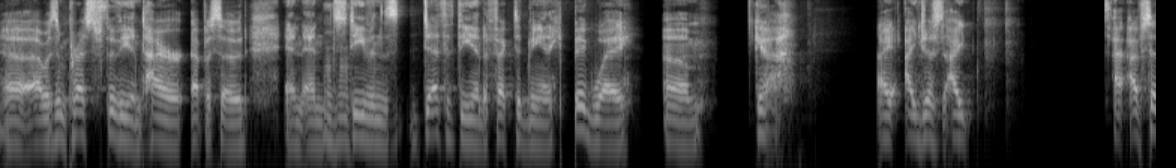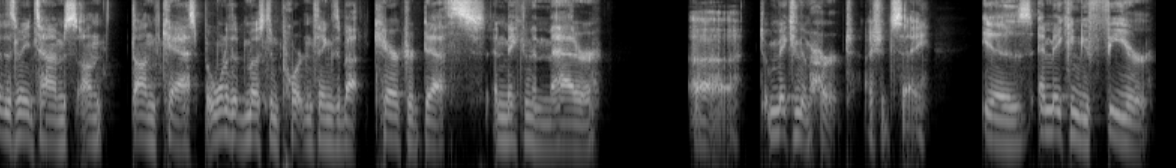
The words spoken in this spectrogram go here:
uh, I was impressed through the entire episode, and and mm-hmm. Steven's death at the end affected me in a big way. Um, yeah, I, I just, I, I, I've said this many times on on cast, but one of the most important things about character deaths and making them matter, uh, making them hurt, I should say, is and making you fear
